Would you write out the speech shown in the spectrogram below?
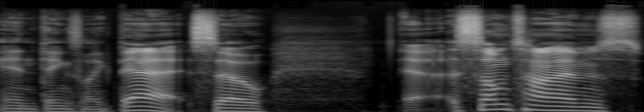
and things like that. So uh, sometimes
